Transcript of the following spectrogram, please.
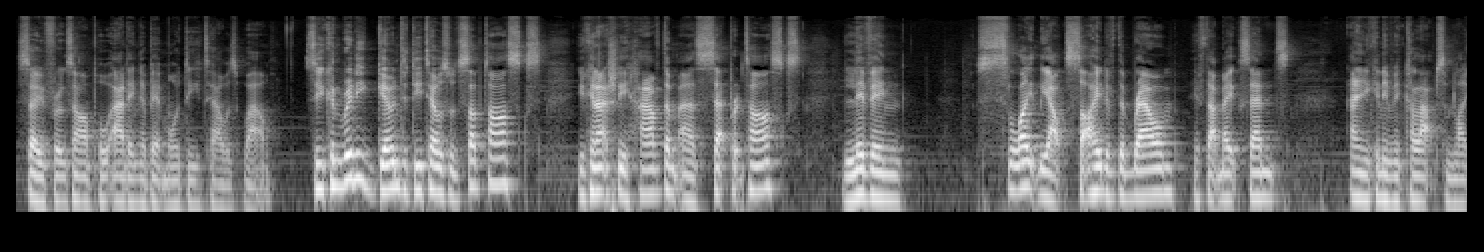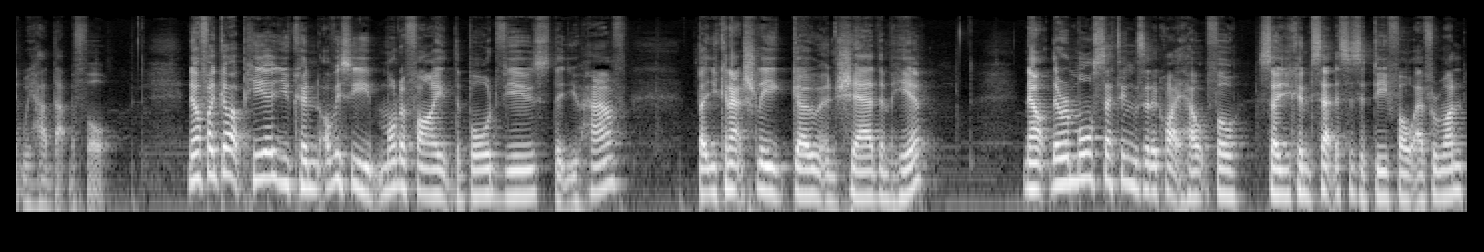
So for example, adding a bit more detail as well. So you can really go into details with subtasks. You can actually have them as separate tasks, living slightly outside of the realm, if that makes sense. And you can even collapse them like we had that before. Now, if I go up here, you can obviously modify the board views that you have, but you can actually go and share them here. Now, there are more settings that are quite helpful. So you can set this as a default everyone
